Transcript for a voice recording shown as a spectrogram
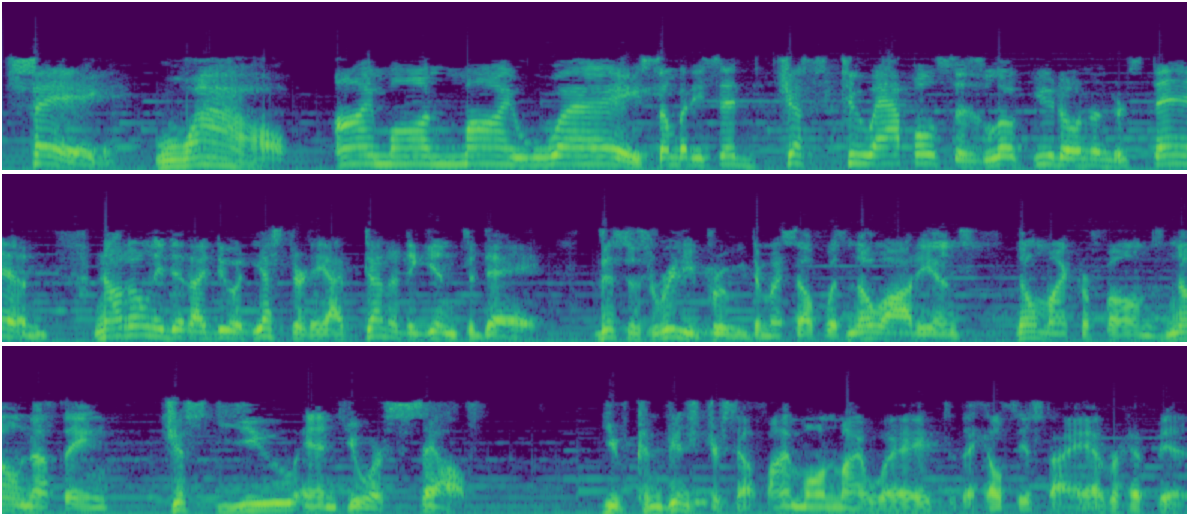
Saying, wow, I'm on my way. Somebody said, just two apples? Says, look, you don't understand. Not only did I do it yesterday, I've done it again today. This is really proving to myself with no audience, no microphones, no nothing, just you and yourself. You've convinced yourself, I'm on my way to the healthiest I ever have been.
